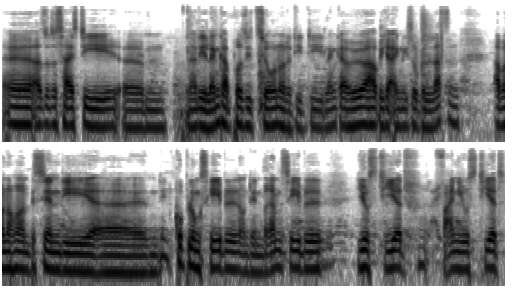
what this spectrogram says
Äh, also das heißt, die, ähm, na, die Lenkerposition oder die, die Lenkerhöhe habe ich eigentlich so gelassen, aber noch mal ein bisschen die, äh, den Kupplungshebel und den Bremshebel justiert, fein justiert,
